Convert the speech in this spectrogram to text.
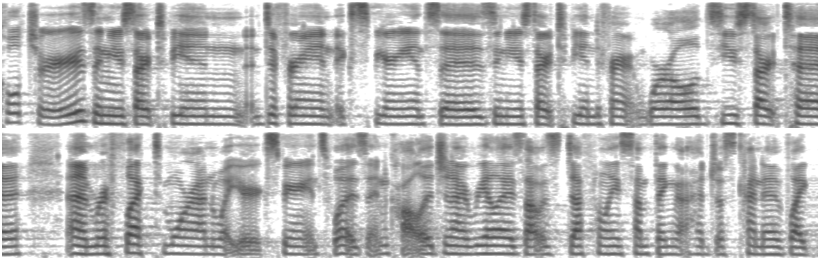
cultures and you start to be in different experiences and you start to be in different worlds, you start to um, reflect more on what your experience was in college. And I realized that was definitely something that had just kind of like,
